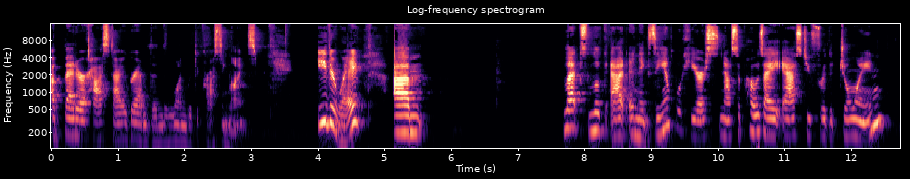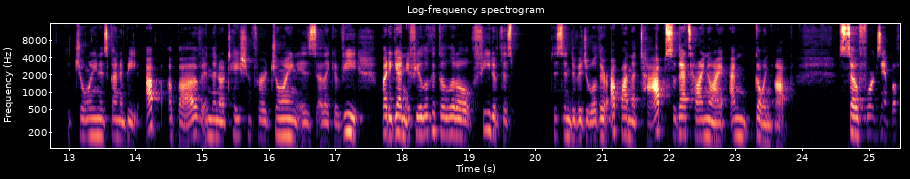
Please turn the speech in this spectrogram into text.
a better Hasse diagram than the one with the crossing lines. Either way, um, let's look at an example here. Now, suppose I asked you for the join. The join is going to be up above, and the notation for a join is like a V. But again, if you look at the little feet of this this individual, they're up on the top, so that's how I know I, I'm going up. So, for example, if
